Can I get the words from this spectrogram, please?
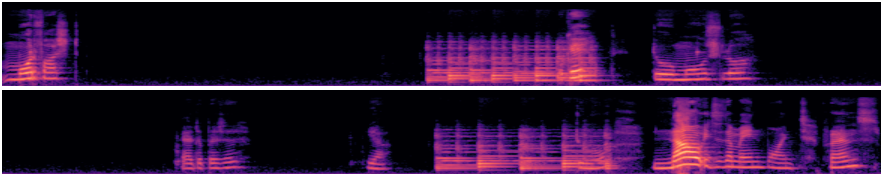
more fast. Okay? To more slow. Add the pressure yeah. To know. Now it is the main point friends.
